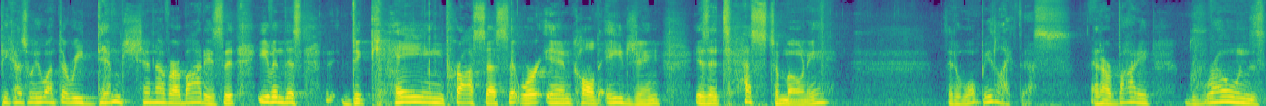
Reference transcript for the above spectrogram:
because we want the redemption of our bodies. That even this decaying process that we're in called aging is a testimony that it won't be like this. And our body groans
